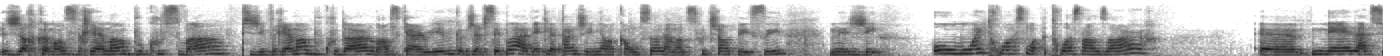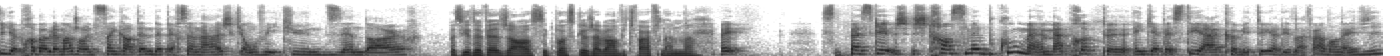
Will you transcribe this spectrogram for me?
Je recommence vraiment beaucoup souvent, puis j'ai vraiment beaucoup d'heures dans Skyrim. Comme je le sais pas avec le temps que j'ai mis en console avant de switcher en PC, mais j'ai au moins 300 300 heures. Euh, mais là-dessus, il y a probablement genre une cinquantaine de personnages qui ont vécu une dizaine d'heures. Parce que t'as fait genre c'est pas ce que j'avais envie de faire finalement. Ben, parce que je, je transmets beaucoup ma, ma propre euh, incapacité à commettre à des affaires dans la vie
